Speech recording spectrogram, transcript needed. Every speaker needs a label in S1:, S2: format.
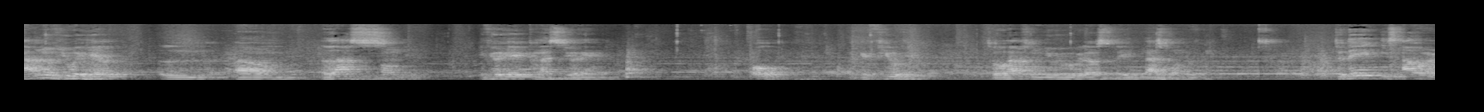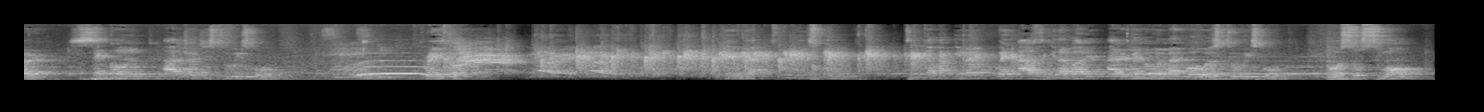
S1: How many of you were here um, last Sunday? If you're here, can I see your hand? Oh, okay, few of you. So we'll have some new people with us today. That's wonderful. Today is our second, our church is two weeks old. Praise God. Today we are two weeks old. Think about, you know, when I was thinking about it, I remember when my boy was two weeks old. He was so small.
